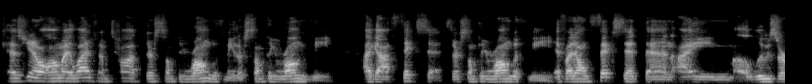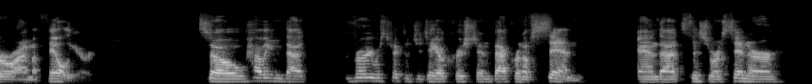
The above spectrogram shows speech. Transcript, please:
Because, you know, all my life I'm taught there's something wrong with me. There's something wrong with me. I got to fix it. There's something wrong with me. If I don't fix it, then I'm a loser or I'm a failure. So having that very restricted Judeo Christian background of sin, and that since you're a sinner,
